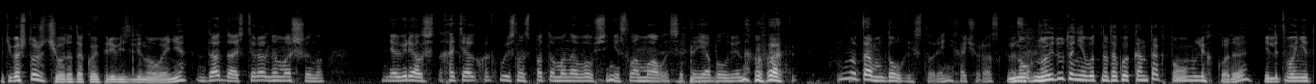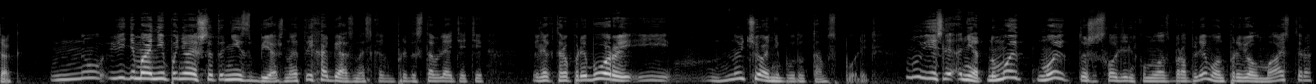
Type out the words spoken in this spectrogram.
У тебя же чего-то такое привезли новое, не? Да-да, стиральную машину. Я уверял, что, хотя, как выяснилось, потом она вовсе не сломалась. Это я был виноват. Ну, там долгая история, не хочу рассказывать. Но, но идут они вот на такой контакт, по-моему, легко, да? Или твой не так? Ну, видимо, они понимают, что это неизбежно. Это их обязанность, как бы, предоставлять эти электроприборы. И, ну, что они будут там спорить? Ну, если... Нет, ну, мой, мой тоже с холодильником у нас проблема. Он привел мастера.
